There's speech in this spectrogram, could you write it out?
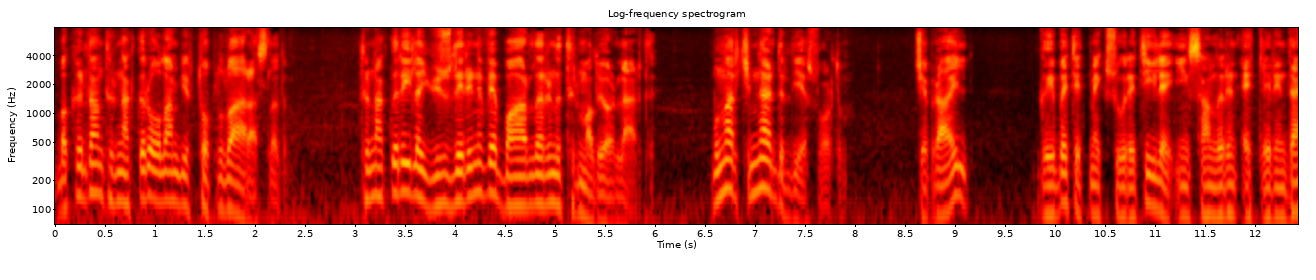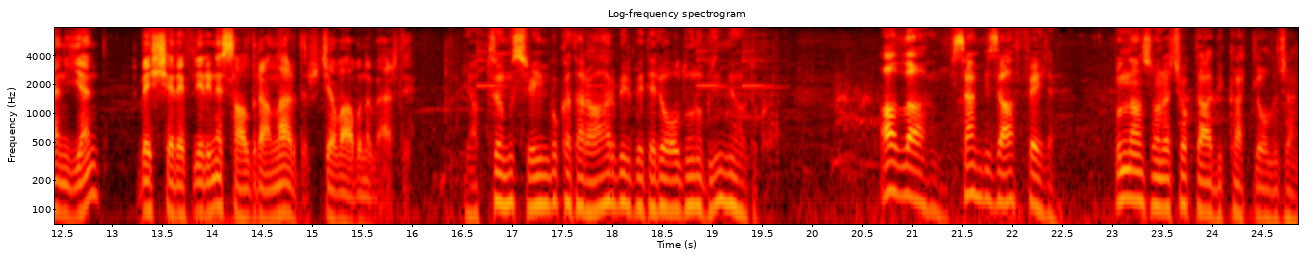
bakırdan tırnakları olan bir topluluğa rastladım. Tırnaklarıyla yüzlerini ve bağırlarını tırmalıyorlardı. Bunlar kimlerdir diye sordum. Cebrail, gıybet etmek suretiyle insanların etlerinden yiyen ve şereflerine saldıranlardır cevabını verdi. Yaptığımız şeyin bu kadar ağır bir bedeli olduğunu bilmiyorduk. Allah'ım sen bizi affeyle. Bundan sonra çok daha dikkatli olacağım.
